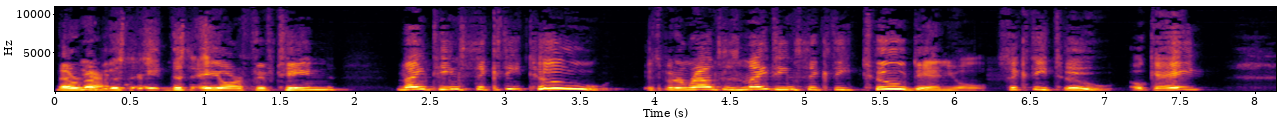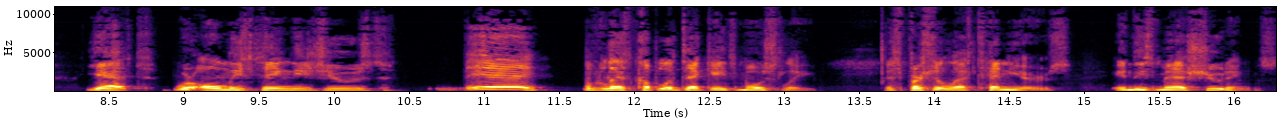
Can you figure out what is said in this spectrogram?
Now remember this this AR-15, 1962. It's been around since 1962, Daniel. 62, okay? Yet we're only seeing these used eh, the last couple of decades mostly, especially the last 10 years in these mass shootings.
